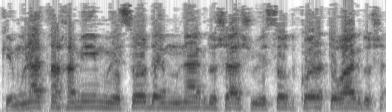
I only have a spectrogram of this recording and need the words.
כי אמונת חכמים הוא יסוד האמונה הקדושה, שהוא יסוד כל התורה הקדושה.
